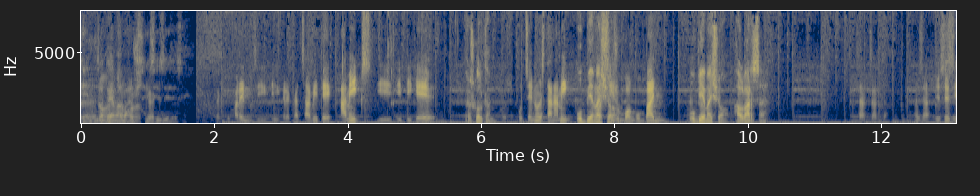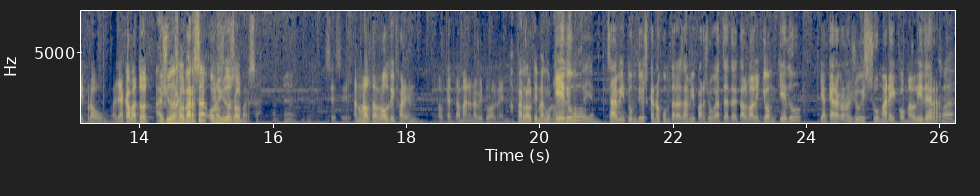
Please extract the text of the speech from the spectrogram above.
Sí, dèiem Són abans. Sí, que- sí, sí, sí, diferents i, i crec que Xavi té amics i, i Piqué Però escolta'm, doncs, potser no és tan amic, Obviem però això. sí és un bon company. obviem això, el Barça. Exacte, exacte. Exacte. Sí, sí, prou. Allà acaba tot. Ajudes al Barça o no ajudes al Barça? Sí, sí. En un altre rol diferent, el que et demanen habitualment. a part del tema Em econòmic, quedo, com dèiem. Xavi, tu em dius que no comptaràs a mi per jugar, etc tal. Vale, jo em quedo i encara que no juguis, sumaré com a líder, Clar,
